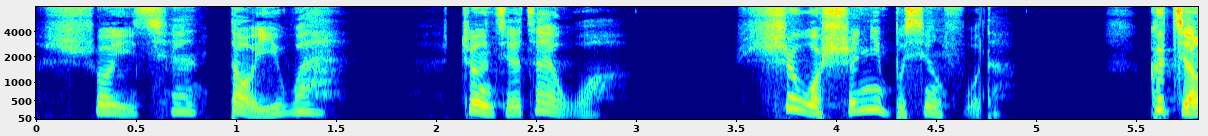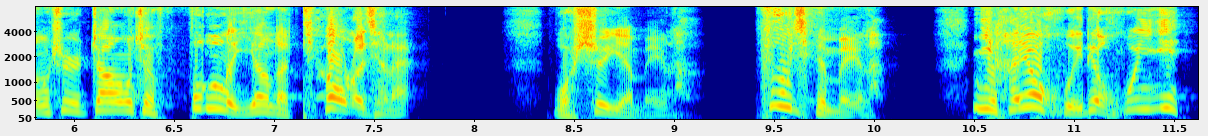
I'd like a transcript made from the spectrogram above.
说一千道一万，症结在我，是我使你不幸福的。可蒋世章却疯了一样的跳了起来。我事业没了，父亲没了，你还要毁掉婚姻？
